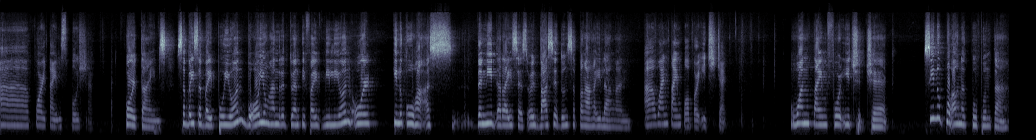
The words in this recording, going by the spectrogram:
Uh, four times po siya. Four times. Sabay-sabay po yun? Buo yung 125 million or kinukuha as the need arises or base dun sa pangangailangan? Uh, one time po for each check. One time for each check. Sino po ang nagpupunta?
